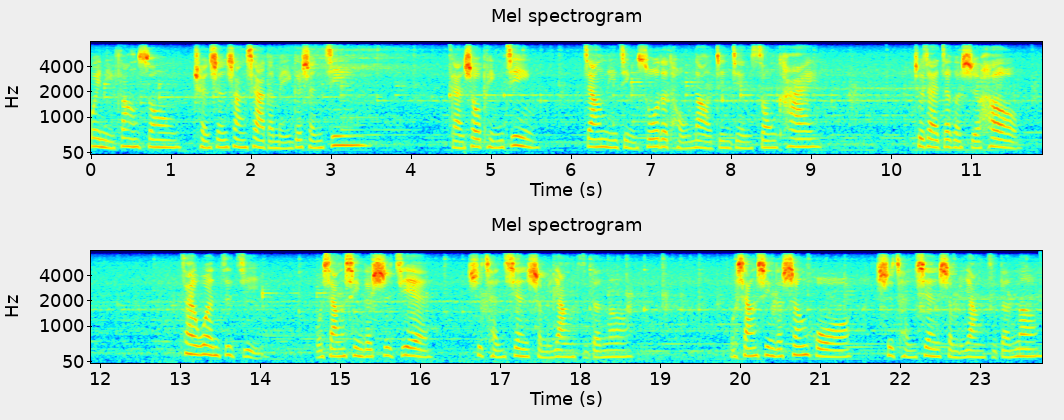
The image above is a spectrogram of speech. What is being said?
为你放松全身上下的每一个神经，感受平静，将你紧缩的头脑渐渐松开。就在这个时候。再问自己：我相信的世界是呈现什么样子的呢？我相信的生活是呈现什么样子的呢？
